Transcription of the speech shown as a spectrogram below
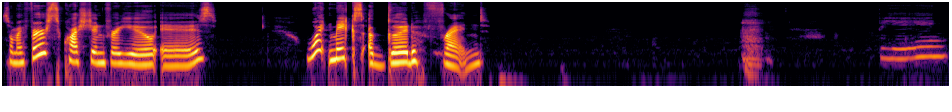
So, my first question for you is What makes a good friend? Being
